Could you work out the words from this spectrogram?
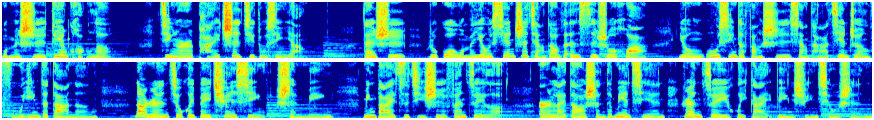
我们是癫狂了。进而排斥基督信仰。但是，如果我们用先知讲道的恩赐说话，用悟性的方式向他见证福音的大能，那人就会被劝醒、审明，明白自己是犯罪了，而来到神的面前认罪悔改，并寻求神。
